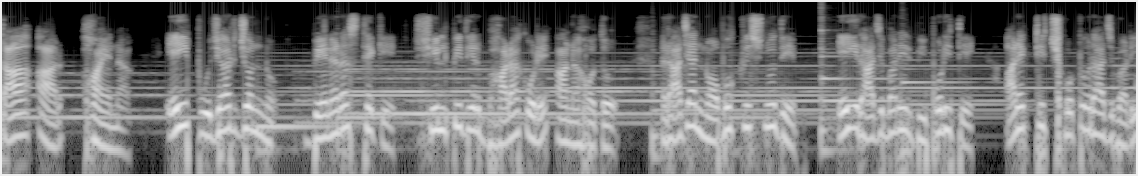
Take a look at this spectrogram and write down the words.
তা আর হয় না। এই পূজার জন্য বেনারস থেকে শিল্পীদের ভাড়া করে আনা হতো। রাজা নবকৃষ্ণদেব এই রাজবাড়ির বিপরীতে আরেকটি ছোট রাজবাড়ি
